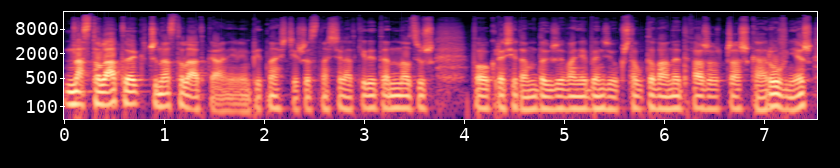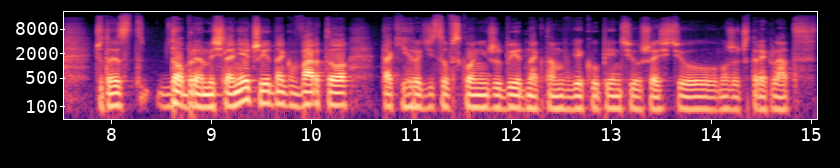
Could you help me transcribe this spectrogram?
nastolatek czy nastolatka, nie wiem, 15-16 lat, kiedy ten nos już po okresie tam dojrzewania będzie ukształtowany, twarz czaszka również. Czy to jest dobre myślenie, czy jednak warto takich rodziców skłonić, żeby jednak tam w wieku 5, 6, może 4 lat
